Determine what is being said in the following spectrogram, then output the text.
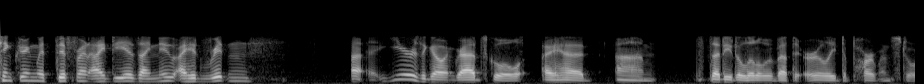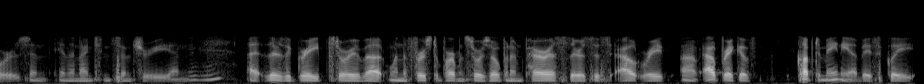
tinkering with different ideas. I knew I had written uh, years ago in grad school. I had um, studied a little bit about the early department stores in in the 19th century, and Mm-hmm. uh, there's a great story about when the first department stores opened in Paris. There's this outrate uh, outbreak of kleptomania, basically,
